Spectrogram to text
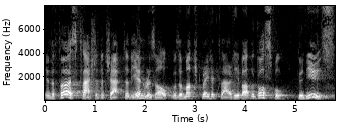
in the first clash of the chapter, the end result was a much greater clarity about the gospel. Good news.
